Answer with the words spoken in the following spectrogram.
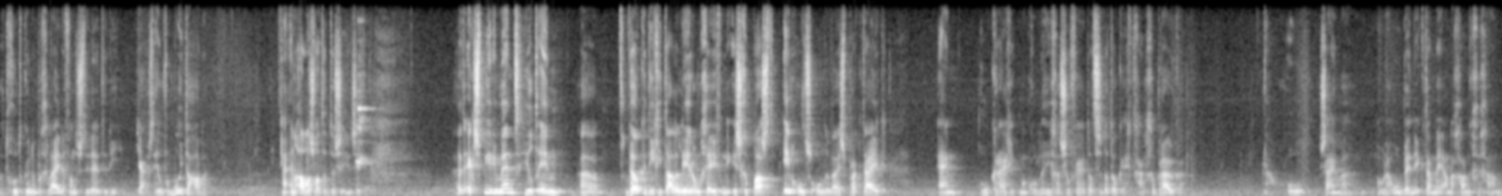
het goed kunnen begeleiden van de studenten die juist heel veel moeite hadden. En alles wat er tussenin zit. Het experiment hield in uh, welke digitale leeromgeving is gepast in onze onderwijspraktijk. En hoe krijg ik mijn collega's zover dat ze dat ook echt gaan gebruiken. Nou, hoe, zijn we, hoe, hoe ben ik daarmee aan de gang gegaan?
